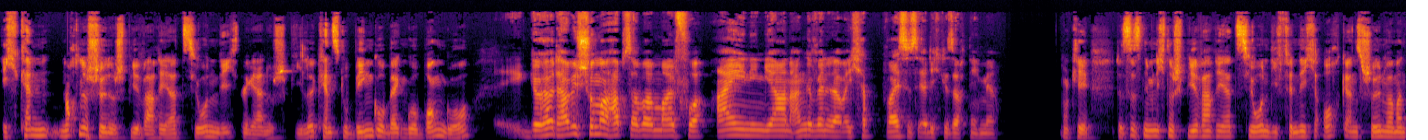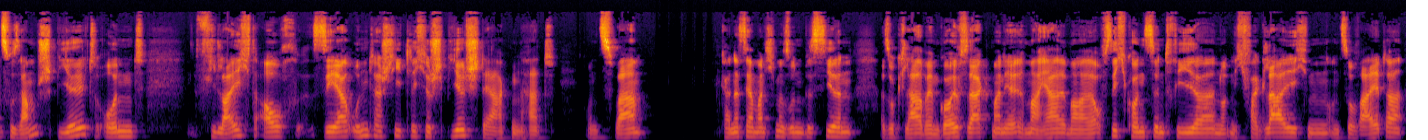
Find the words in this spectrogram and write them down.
Ich kenne noch eine schöne Spielvariation, die ich sehr gerne spiele. Kennst du Bingo, Bango, Bongo? Gehört habe ich schon mal, habe es aber mal vor einigen Jahren angewendet, aber ich hab, weiß es ehrlich gesagt nicht mehr. Okay, das ist nämlich eine Spielvariation, die finde ich auch ganz schön, wenn man zusammenspielt und vielleicht auch sehr unterschiedliche Spielstärken hat. Und zwar kann es ja manchmal so ein bisschen, also klar, beim Golf sagt man ja immer, ja, immer auf sich konzentrieren und nicht vergleichen und so weiter.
